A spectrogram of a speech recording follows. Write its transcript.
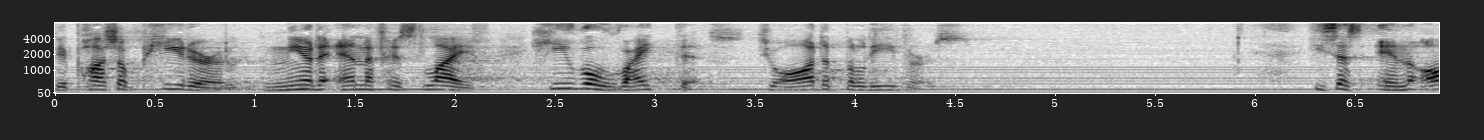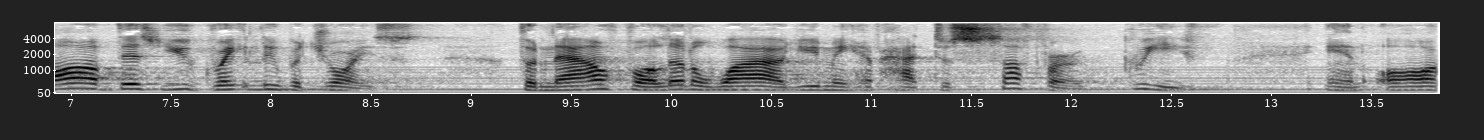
The Apostle Peter, near the end of his life, he will write this to all the believers. He says, In all of this you greatly rejoice, though now for a little while you may have had to suffer grief in all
